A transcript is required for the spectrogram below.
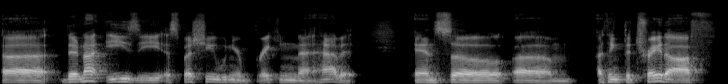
Uh, they're not easy especially when you're breaking that habit. And so um, I think the trade off,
